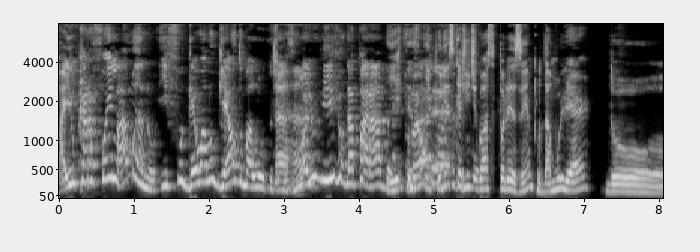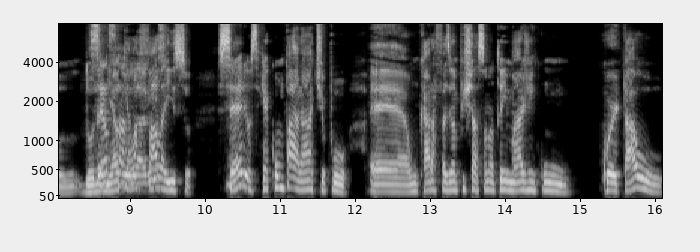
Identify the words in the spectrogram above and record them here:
Aí o cara foi lá, mano, e fudeu o aluguel do maluco. Tipo, Aham. olha o nível da parada. E, tipo, não é e por isso que a gente gosta, por exemplo, da mulher do, do Daniel, que ela Sensacional. fala isso. Sério, você quer comparar, tipo, é, um cara fazer uma pichação na tua imagem com, cortar o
